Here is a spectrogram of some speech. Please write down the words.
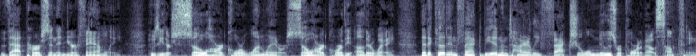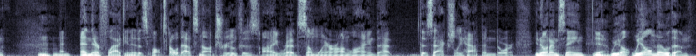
That person in your family who's either so hardcore one way or so hardcore the other way that it could, in fact, be an entirely factual news report about something. Mm-hmm. A- And they're flagging it as false. Oh, that's not true because I read somewhere online that this actually happened, or you know what I'm saying? Yeah. we all we all know them.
